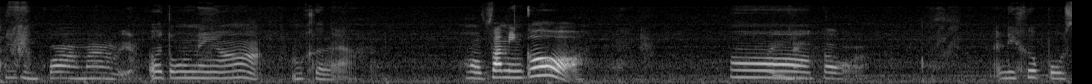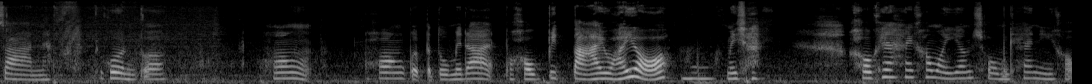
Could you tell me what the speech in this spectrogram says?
ที่มันกว้างมากเลยอะเออตรงนี้อะมันคืออะไรอะหอฟามิงโก้อ๋อไปไหนต่ออะอันนี้คือปูซานนะ ทุกคนก็ห้อง ห้องเปิดประตูไม่ได้ เพราะเขาปิดตายไว้เหรออืมไม่ใช่ เขาแค่ให้เข้ามาเยี่ยมชม แค่นี้เขา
